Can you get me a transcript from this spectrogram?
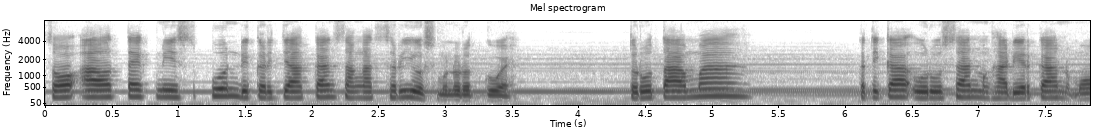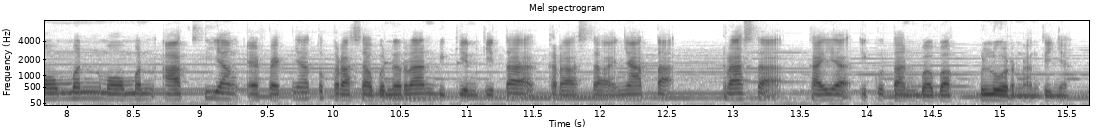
Soal teknis pun dikerjakan sangat serius menurut gue. Terutama ketika urusan menghadirkan momen-momen aksi yang efeknya tuh kerasa beneran bikin kita kerasa nyata, kerasa kayak ikutan babak belur nantinya.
